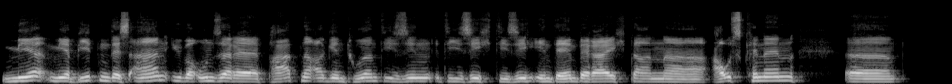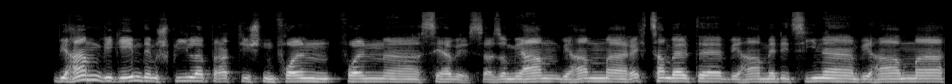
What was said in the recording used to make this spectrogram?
Wir, wir bieten das an über unsere Partneragenturen, die, sind, die, sich, die sich in dem Bereich dann äh, auskennen. Äh, wir haben, wir geben dem Spieler praktisch einen vollen, vollen äh, Service. Also wir haben, wir haben äh, Rechtsanwälte, wir haben Mediziner, wir haben äh,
